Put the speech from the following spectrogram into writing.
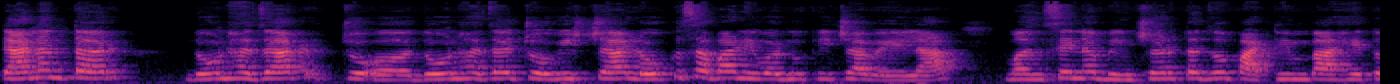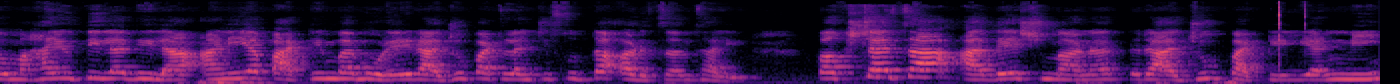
त्यानंतर दोन हजार चो दोन हजार चोवीसच्या लोकसभा निवडणुकीच्या वेळेला मनसेनं बिनशर्त जो पाठिंबा आहे तो महायुतीला दिला आणि या पाठिंब्यामुळे राजू पाटलांची सुद्धा अडचण झाली. पक्षाचा आदेश मानत राजू पाटील यांनी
